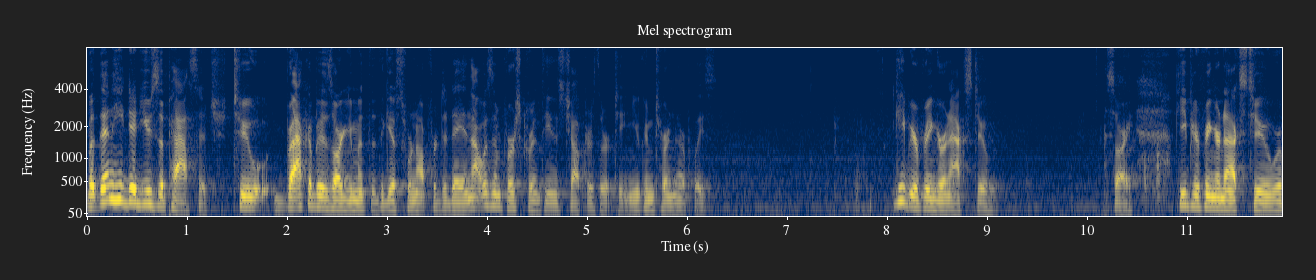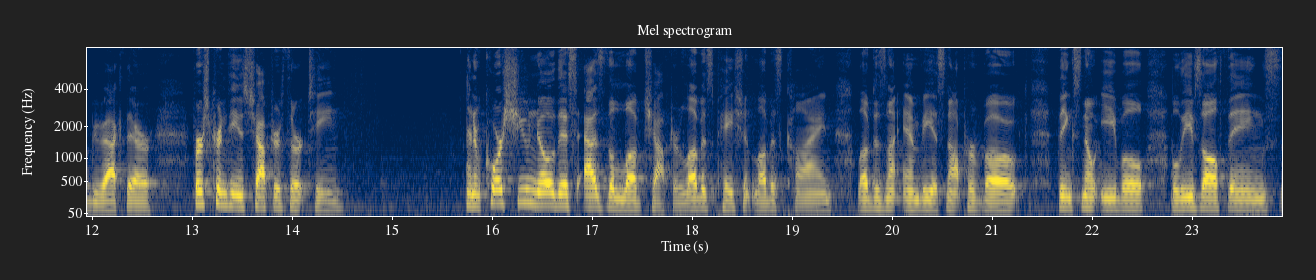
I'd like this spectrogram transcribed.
but then he did use a passage to back up his argument that the gifts were not for today, and that was in 1 Corinthians chapter 13. You can turn there, please. Keep your finger in Acts 2. Sorry. Keep your finger in Acts 2. We'll be back there. 1 Corinthians chapter 13. And of course, you know this as the love chapter. Love is patient, love is kind, love does not envy, it's not provoked, thinks no evil, believes all things,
